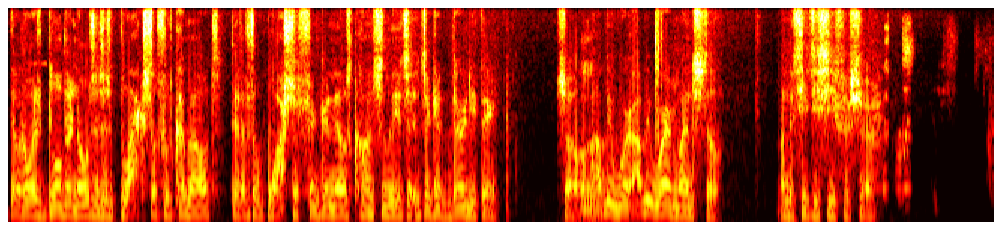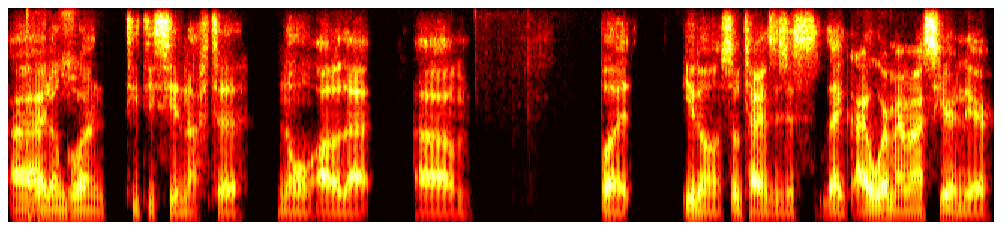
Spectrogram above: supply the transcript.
they would always blow their nose and just black stuff would come out. They'd have to wash their fingernails constantly. It's, it's like a dirty thing. So I'll be wear I'll be wearing mine still on the TTC for sure. I, I don't go on TTC enough to know all of that. Um, but you know, sometimes it's just like I wear my mask here and there.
